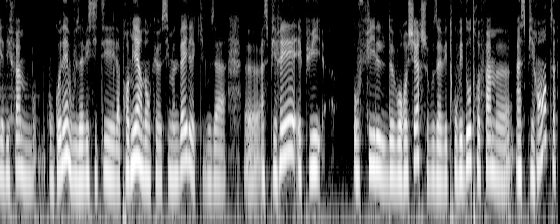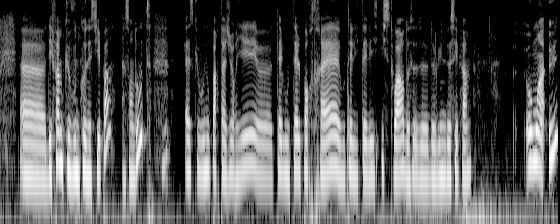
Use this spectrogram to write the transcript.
Il y a des femmes qu'on connaît. Vous avez cité la première, donc euh, Simone Veil, qui vous a euh, inspiré. Et puis, au fil de vos recherches, vous avez trouvé d'autres femmes euh, inspirantes, euh, des femmes que vous ne connaissiez pas, sans doute. Est-ce que vous nous partageriez tel ou tel portrait ou telle ou telle histoire de, de, de l'une de ces femmes? Au moins une,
